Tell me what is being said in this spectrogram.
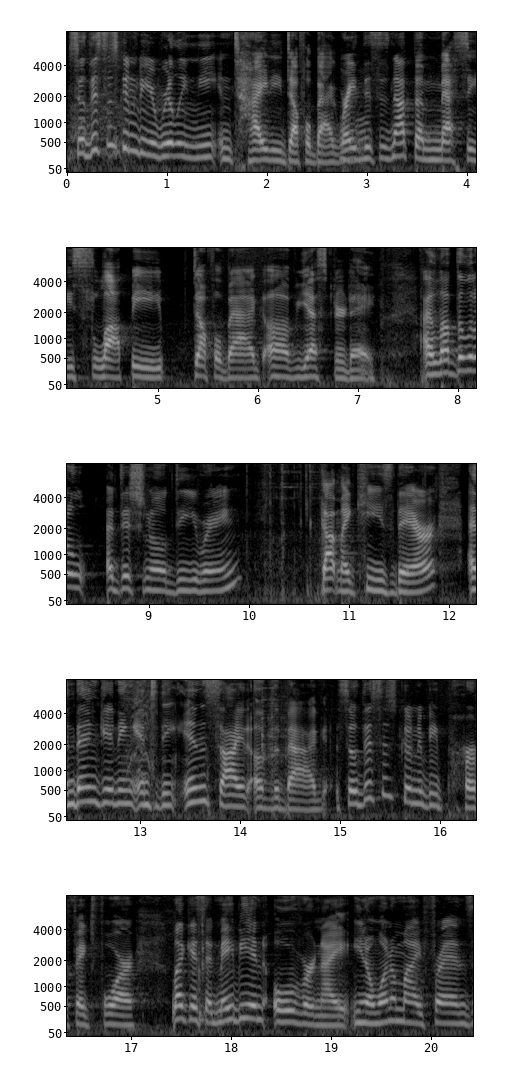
So this is gonna be a really neat and tidy duffel bag, right? Mm -hmm. This is not the messy, sloppy duffel bag of yesterday. I love the little additional D-ring. Got my keys there. And then getting into the inside of the bag. So this is gonna be perfect for like I said, maybe an overnight. You know, one of my friends'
